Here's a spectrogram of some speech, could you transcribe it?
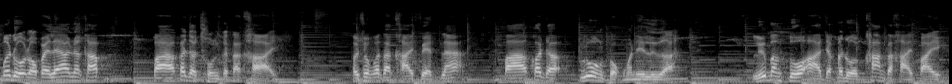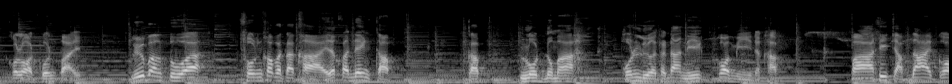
เมื่อโดดออกไปแล้วนะครับปลาก็จะชนกับตาข่ายพอชนกับตาข่ายเป็ดแล้วปลาก็จะล่วงตกมาในเรือ หรือบางตัวอาจจะกระโดดข้ามตาข่ายไปก็รอดพ้นไป หรือบางตัวชนเข้าไปตาข่ายแล้วก็เด้งกลับ กลับหล่นลงมาพ้นเรือทางด้านนี้ก็มีนะครับ ปลาที่จับได้ก็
